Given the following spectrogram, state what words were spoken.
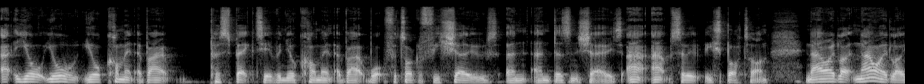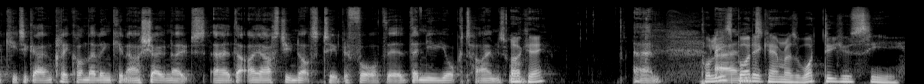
uh your your your comment about perspective and your comment about what photography shows and, and doesn't show is a- absolutely spot on. Now I'd like now I'd like you to go and click on the link in our show notes uh, that I asked you not to before the the New York Times one. Okay. Um, Police body cameras. What do you see?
